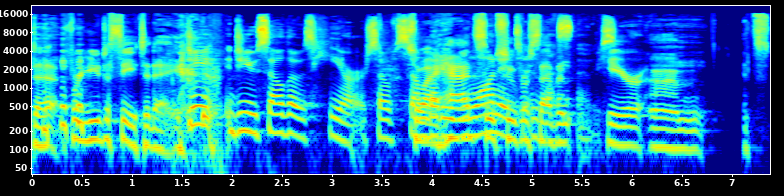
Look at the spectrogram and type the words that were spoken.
to, for you to see today. Do you, do you sell those here? So if So I somebody had some Super Seven here. Um, it's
